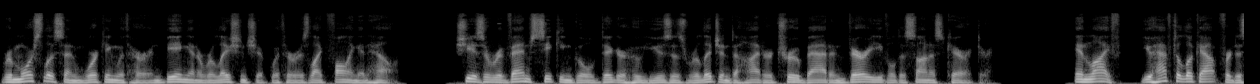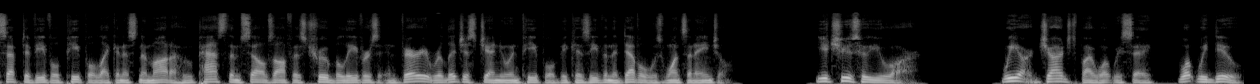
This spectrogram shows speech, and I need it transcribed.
remorseless, and working with her and being in a relationship with her is like falling in hell. She is a revenge seeking gold digger who uses religion to hide her true bad and very evil dishonest character. In life, you have to look out for deceptive evil people like Anis Namata who pass themselves off as true believers and very religious genuine people because even the devil was once an angel. You choose who you are. We are judged by what we say, what we do,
